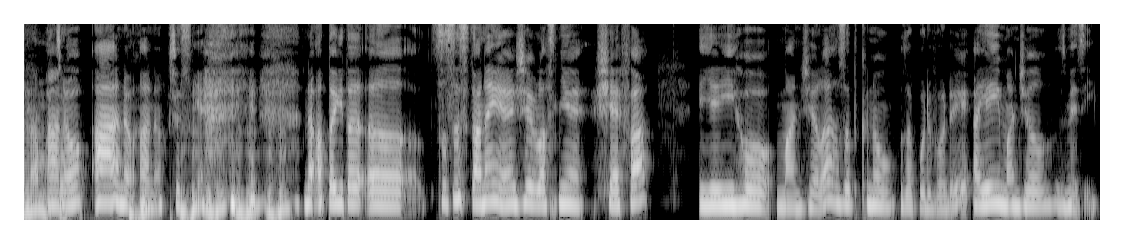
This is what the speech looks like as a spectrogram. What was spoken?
Na macochu. Ano, ano, mm-hmm. ano, přesně. Mm-hmm. no a tady ta, uh, co se stane je, že vlastně šéfa jejího manžela zatknou za podvody a její manžel zmizí.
